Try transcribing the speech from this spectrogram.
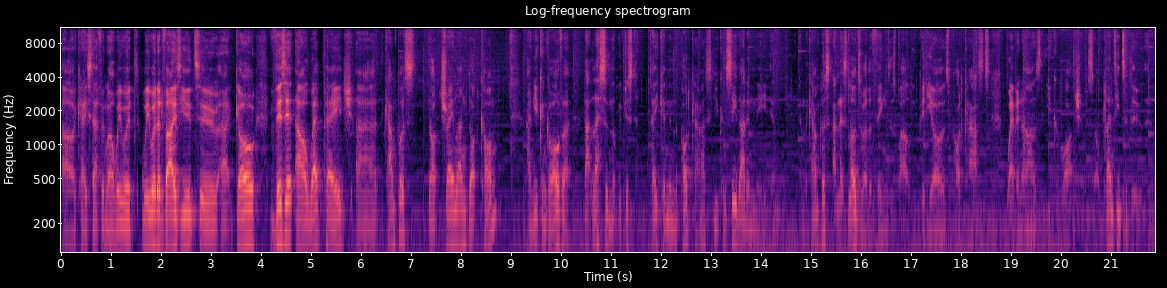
Okay, Stefan. Well, we would we would advise you to uh, go visit our webpage, uh, campus.trainlang.com and you can go over that lesson that we've just taken in the podcast. You can see that in the in in the campus, and there's loads of other things as well: videos, podcasts, webinars that you can watch, and so plenty to do there.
